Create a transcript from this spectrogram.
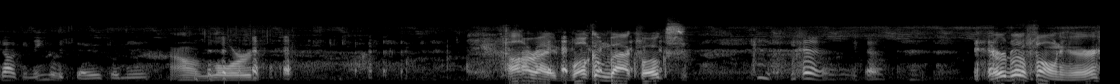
talking English there for a minute. Oh, Lord. All right, welcome back, folks. Nerd with a phone here,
